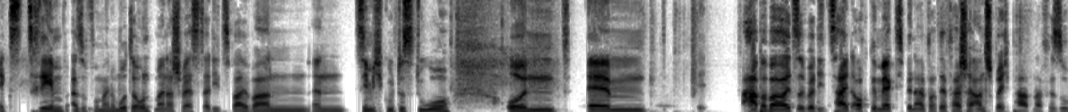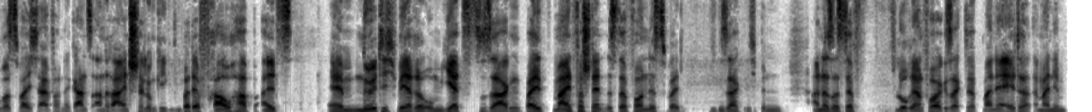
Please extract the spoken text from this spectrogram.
extrem, also von meiner Mutter und meiner Schwester, die zwei waren ein ziemlich gutes Duo. Und ähm, habe aber jetzt über die Zeit auch gemerkt, ich bin einfach der falsche Ansprechpartner für sowas, weil ich einfach eine ganz andere Einstellung gegenüber der Frau habe, als ähm, nötig wäre, um jetzt zu sagen, weil mein Verständnis davon ist, weil, wie gesagt, ich bin anders als der Florian vorher gesagt hat, meine Eltern, meine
